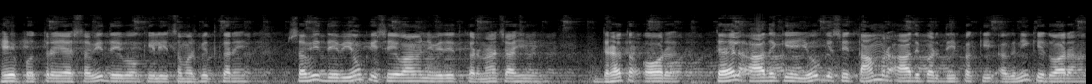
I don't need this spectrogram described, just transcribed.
हे पुत्र, यह सभी देवों के लिए समर्पित करें। सभी देवियों की सेवा में निवेदित करना चाहिए। धृत और तैल आदि के योग्य से ताम्र आदि पर दीपक की अग्नि के द्वारा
